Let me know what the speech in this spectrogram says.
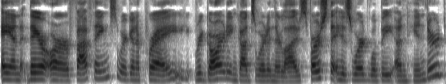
And there are five things we're going to pray regarding God's word in their lives. First, that His word will be unhindered,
